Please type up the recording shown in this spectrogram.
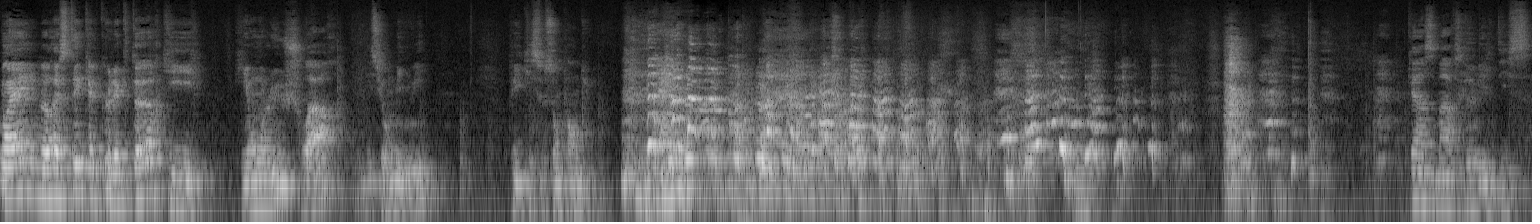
Ouais, il me restait quelques lecteurs qui, qui ont lu Choir, édition Minuit, puis qui se sont pendus. 15 mars 2010.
